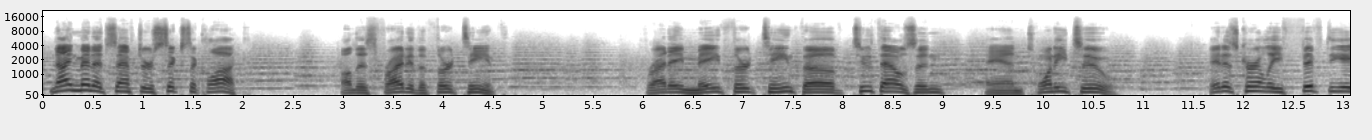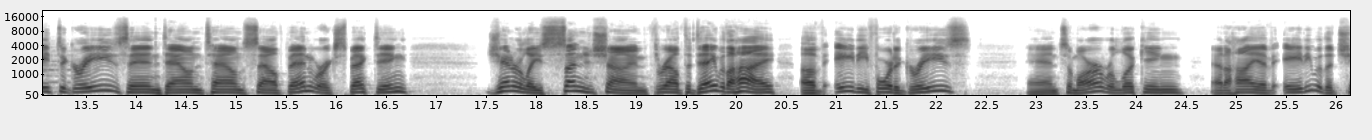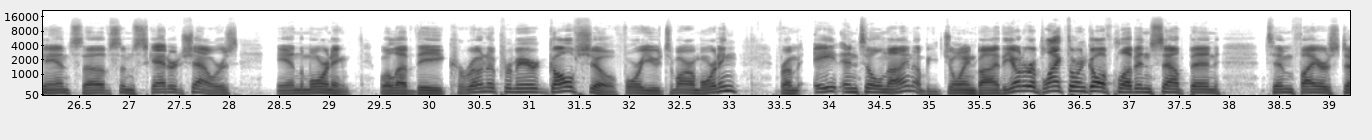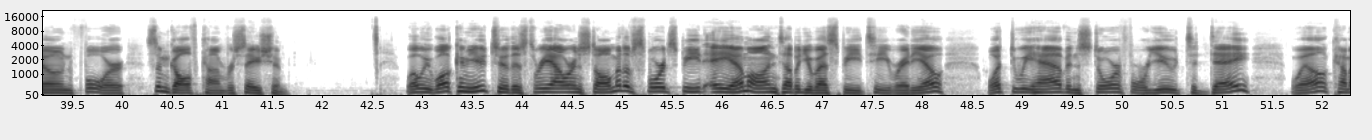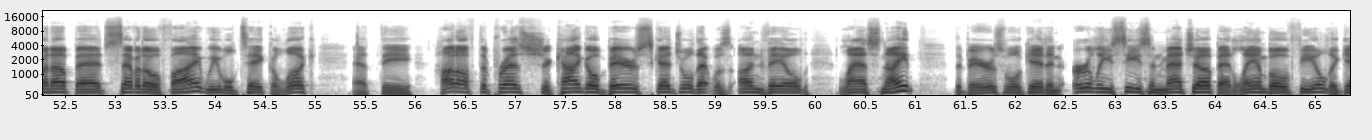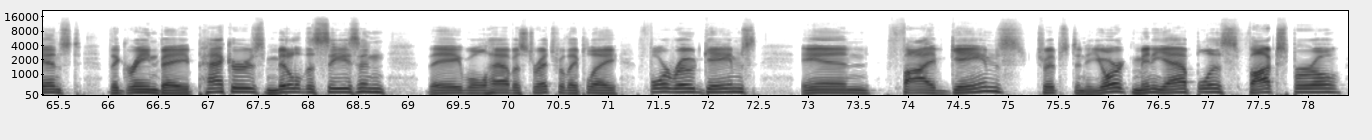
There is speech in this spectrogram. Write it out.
Nine minutes after six o'clock on this Friday, the 13th. Friday, May 13th of 2022. It is currently 58 degrees in downtown South Bend. We're expecting generally sunshine throughout the day with a high of 84 degrees. And tomorrow we're looking at a high of 80 with a chance of some scattered showers in the morning. We'll have the Corona Premier Golf Show for you tomorrow morning from 8 until 9. I'll be joined by the owner of Blackthorn Golf Club in South Bend, Tim Firestone, for some golf conversation. Well, we welcome you to this three hour installment of Sports Beat AM on WSBT Radio. What do we have in store for you today? Well, coming up at 7.05, we will take a look at the hot off the press Chicago Bears schedule that was unveiled last night. The Bears will get an early season matchup at Lambeau Field against the Green Bay Packers. Middle of the season, they will have a stretch where they play four road games in five games. Trips to New York, Minneapolis, Foxborough,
